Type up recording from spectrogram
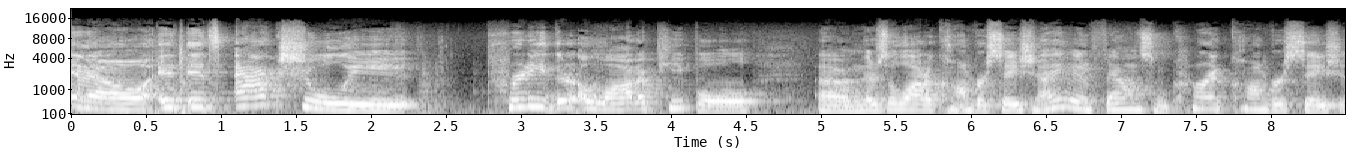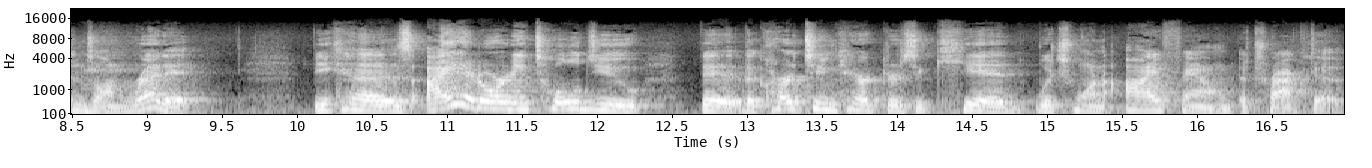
you know, it, it's actually pretty. There are a lot of people. Um, there's a lot of conversation. I even found some current conversations on Reddit because I had already told you the the cartoon character as a kid, which one I found attractive.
